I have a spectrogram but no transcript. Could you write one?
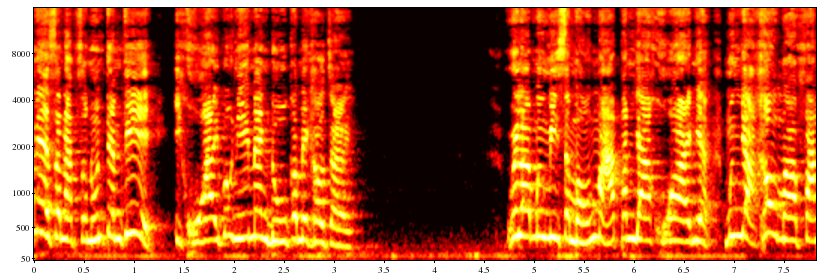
เนี่ยสนับสนุนเต็มที่ อีควายพวกนี้แม่งดูก็ไม่เข้าใจ เวลามึงมีสมองหมาปัญญาควายเนี่ย มึงอยากเข้ามาฟัง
